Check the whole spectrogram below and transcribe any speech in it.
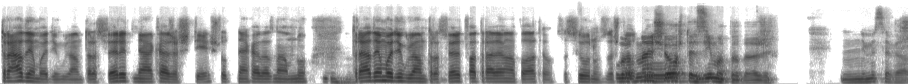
трябва да има един голям трансфер, и няма да кажа ще, защото някак да знам, но трябва да има един голям трансфер и това трябва да е нападател, със сигурност. Защото... Според мен ще е още зимата даже. Не ми се вярва.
